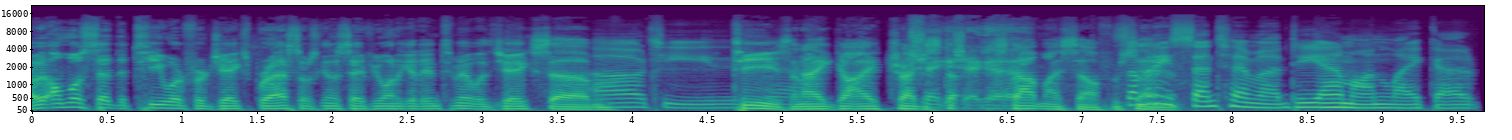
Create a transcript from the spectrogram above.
I almost said the T word for Jake's breast. I was going to say if you want to get intimate with Jake's um, Oh, tease. tease, and I, I tried Shake to it, sto- stop myself from Somebody saying sent him a DM on like a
